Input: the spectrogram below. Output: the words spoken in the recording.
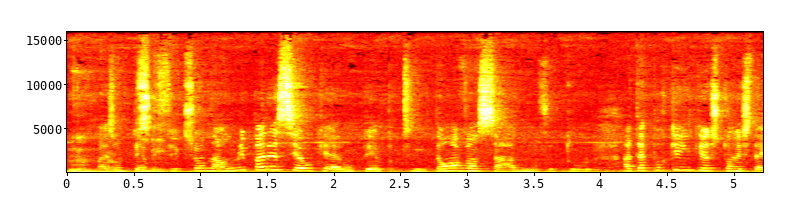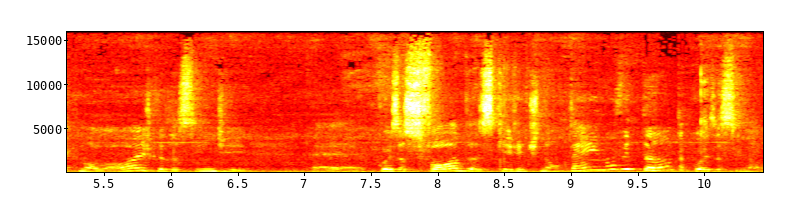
Uhum, mas um tempo sim. ficcional. Não me pareceu que era um tempo assim, tão avançado no futuro. Até porque em questões tecnológicas, assim, de é, coisas fodas que a gente não tem, não vi tanta coisa assim, não.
